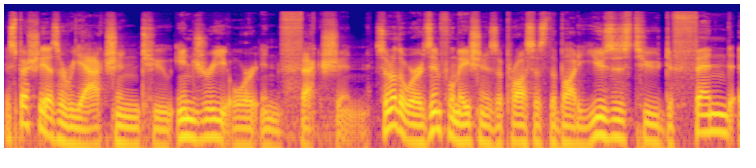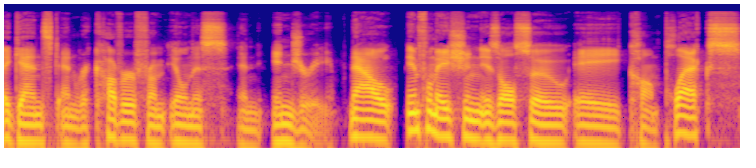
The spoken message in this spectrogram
especially as a reaction to injury or infection. So, in other words, inflammation is a process the body uses to defend against and recover from illness and injury. Now, inflammation is also a complex,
